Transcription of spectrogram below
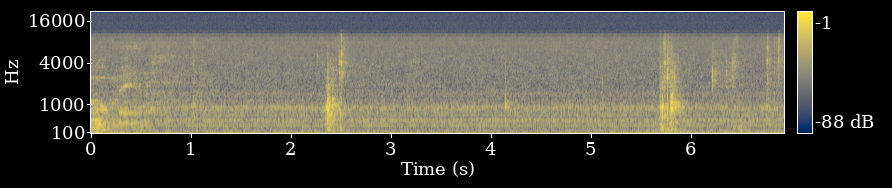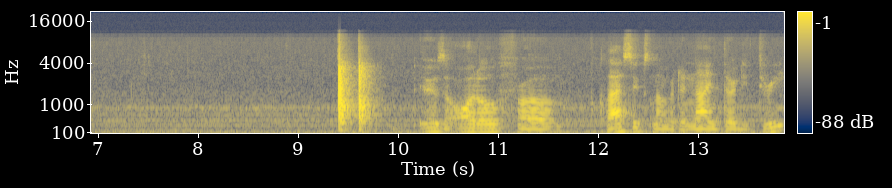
Oh man. There's an auto from Classics number to 933.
